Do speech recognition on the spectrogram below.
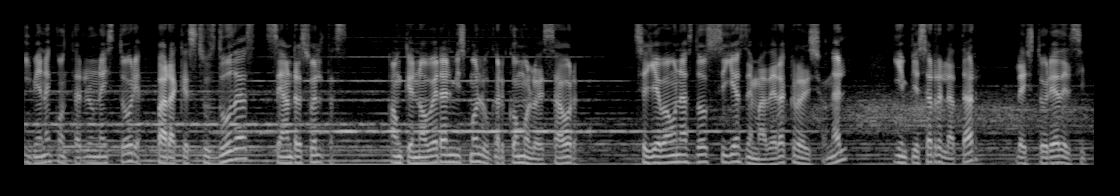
y viene a contarle una historia para que sus dudas sean resueltas, aunque no verá el mismo lugar como lo es ahora. Se lleva unas dos sillas de madera tradicional y empieza a relatar la historia del sitio.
